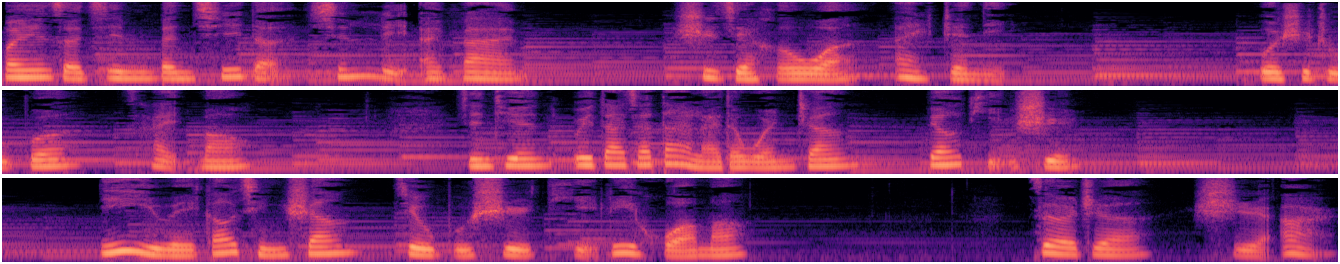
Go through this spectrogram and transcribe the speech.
欢迎走进本期的心理 FM，世界和我爱着你。我是主播菜猫，今天为大家带来的文章标题是：你以为高情商就不是体力活吗？作者十二。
